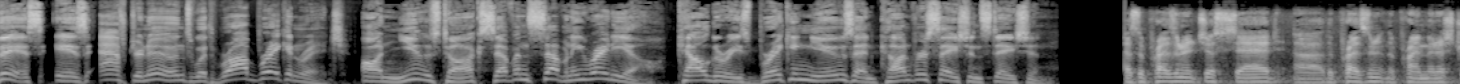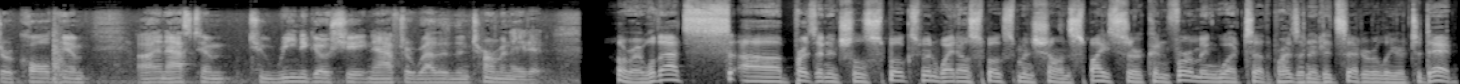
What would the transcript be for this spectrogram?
This is Afternoons with Rob Breckenridge on News Talk 770 Radio, Calgary's breaking news and conversation station. As the president just said, uh, the president and the prime minister called him uh, and asked him to renegotiate NAFTA rather than terminate it. All right. Well, that's uh, presidential spokesman, White House spokesman Sean Spicer confirming what uh, the president had said earlier today.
